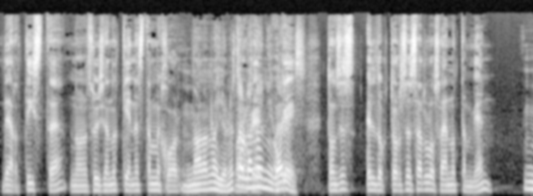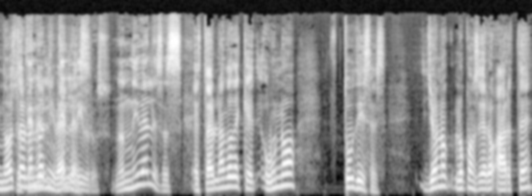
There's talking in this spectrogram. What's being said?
de artista. No estoy diciendo quién está mejor. No, no, no, yo no estoy Bueno, hablando de niveles. Entonces el doctor César Lozano también. No O estoy hablando de tiene- niveles. libros. No niveles, es Estoy hablando de que uno, tú dices, yo no lo considero arte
